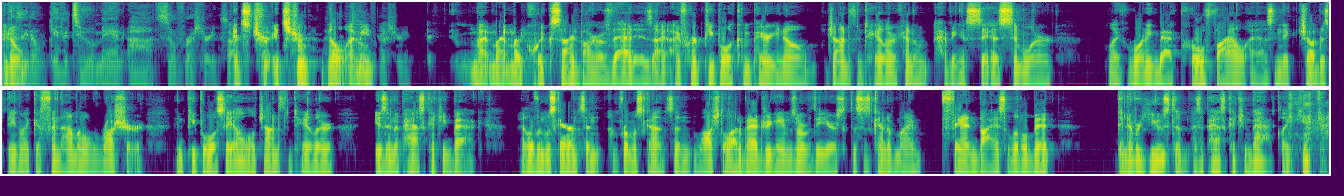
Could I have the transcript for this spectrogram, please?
you know, they don't give it to him, man. Oh, it's so frustrating. Sorry. It's true. It's true. No, it's I so mean, my, my, my quick sidebar of that is I, have heard people compare, you know, Jonathan Taylor kind of having a, a similar like running back profile as Nick Chubb, as being like a phenomenal rusher. And people will say, oh, well, Jonathan Taylor isn't a pass catching back. I live in Wisconsin. I'm from Wisconsin. Watched a lot of Badger games over the years, so this is kind of my fan bias a little bit. They never used him as a pass catching back. Like he, yeah,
